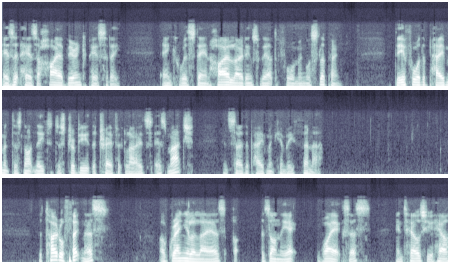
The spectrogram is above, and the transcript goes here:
as it has a higher bearing capacity and can withstand higher loadings without deforming or slipping. Therefore, the pavement does not need to distribute the traffic loads as much, and so the pavement can be thinner. The total thickness of granular layers uh, is on the y-axis and tells you how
